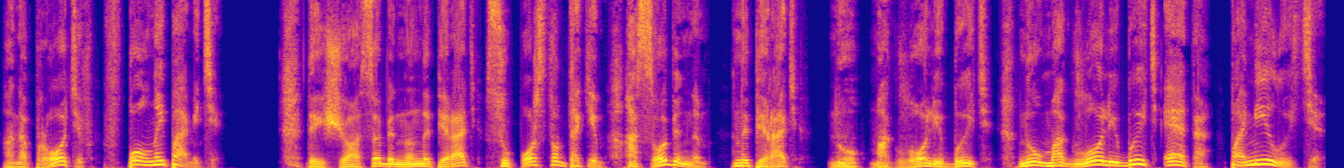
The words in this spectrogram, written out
а напротив, в полной памяти. Да еще особенно напирать с упорством таким, особенным, напирать ну, могло ли быть? Ну, могло ли быть это? Помилуйте.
